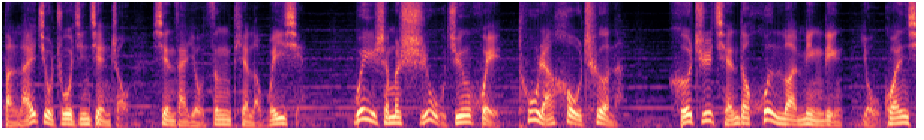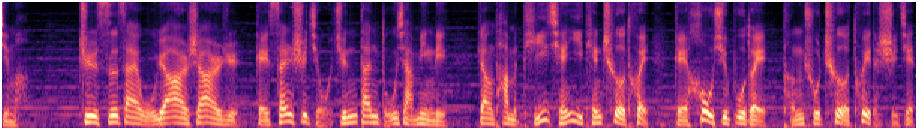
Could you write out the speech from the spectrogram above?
本来就捉襟见肘，现在又增添了危险。为什么十五军会突然后撤呢？和之前的混乱命令有关系吗？志思在五月二十二日给三十九军单独下命令，让他们提前一天撤退，给后续部队腾出撤退的时间。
